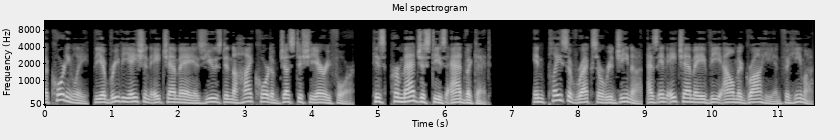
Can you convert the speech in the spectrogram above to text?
Accordingly, the abbreviation HMA is used in the High Court of Justiciary for His, Her Majesty's Advocate, in place of Rex or Regina, as in HMA v al-Megrahi and Fhimah.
